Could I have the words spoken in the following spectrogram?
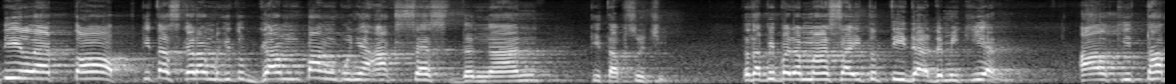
di laptop. Kita sekarang begitu gampang punya akses dengan kitab suci. Tetapi pada masa itu tidak demikian. Alkitab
